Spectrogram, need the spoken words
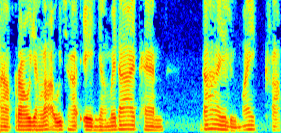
หากเรายังละอวิชชาเองยังไม่ได้แทน ได้หรือไม่ครับ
